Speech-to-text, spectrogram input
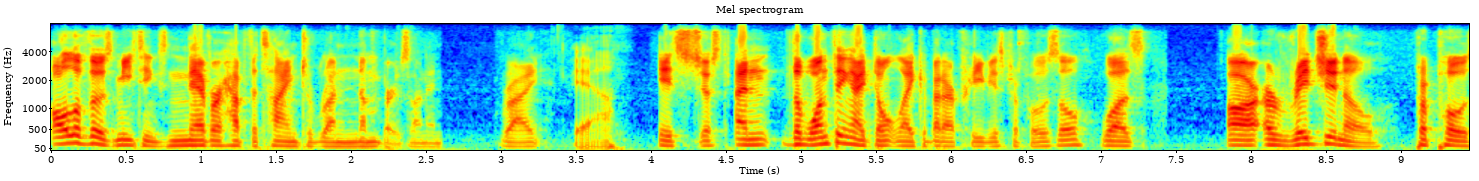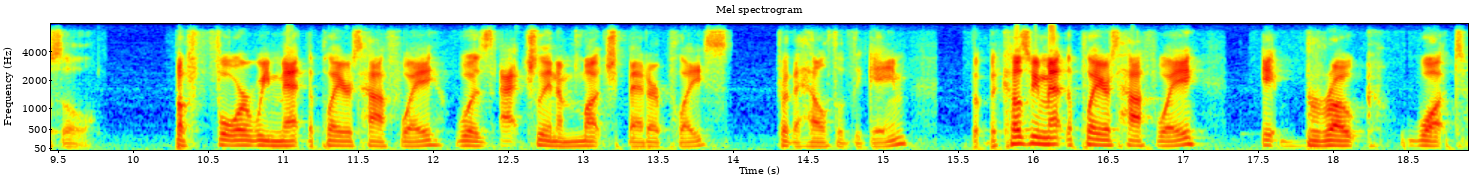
all of those meetings never have the time to run numbers on it, right? Yeah. It's just, and the one thing I don't like about our previous proposal was our original proposal before we met the players halfway was actually in a much better place for the health of the game. But because we met the players halfway, it broke what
